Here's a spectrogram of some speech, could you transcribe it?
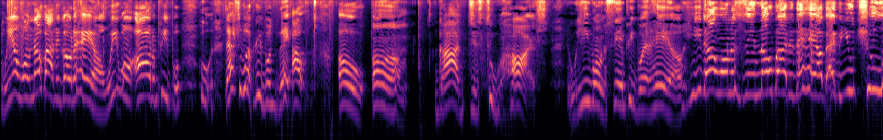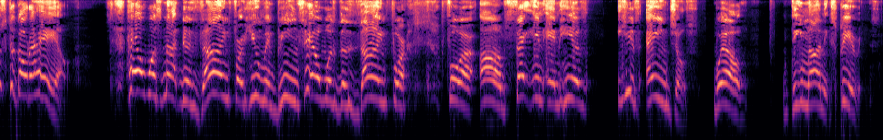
We don't want nobody to go to hell. We want all the people who that's what people they out oh um God just too harsh. He want to send people in hell. He don't want to send nobody to hell, baby. You choose to go to hell. Hell was not designed for human beings. Hell was designed for, for, um, Satan and his, his angels. Well, demonic spirits.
